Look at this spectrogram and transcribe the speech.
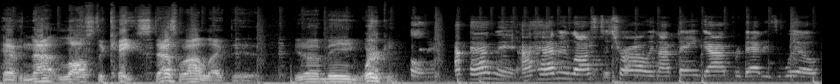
have not lost a case. That's what I like to hear. You know what I mean? Working. Oh, haven't. I haven't lost a trial, and I thank God for that as well,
